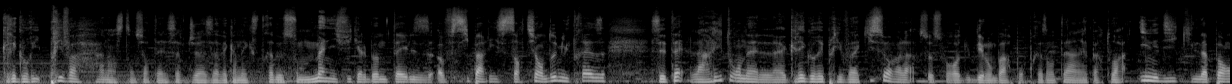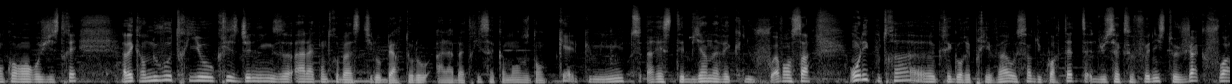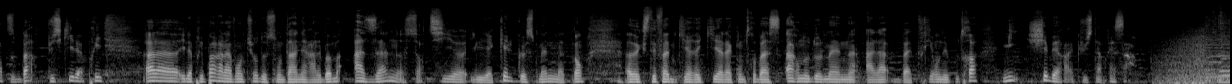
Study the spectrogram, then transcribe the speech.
Grégory Priva à l'instant sur TSF Jazz avec un extrait de son magnifique album Tales of Paris sorti en 2013. C'était la ritournelle. Grégory Priva qui sera là ce soir au Duc des Lombards pour présenter un répertoire inédit qu'il n'a pas encore enregistré avec un nouveau trio Chris Jennings à la contrebasse, Tilo Bertolo à la batterie. Ça commence dans quelques minutes. Restez bien avec nous. Avant ça, on l'écoutera euh, Grégory Priva au sein du quartet du saxophoniste Jacques Schwartzbart puisqu'il a pris a pris part à l'aventure de son dernier album Azan sorti euh, il y a quelques semaines maintenant, avec Stéphane Kiereki à la contrebasse, Arnaud Dolmen à la batterie. On écoutera Mi Cheberak juste après ça. Yeah.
